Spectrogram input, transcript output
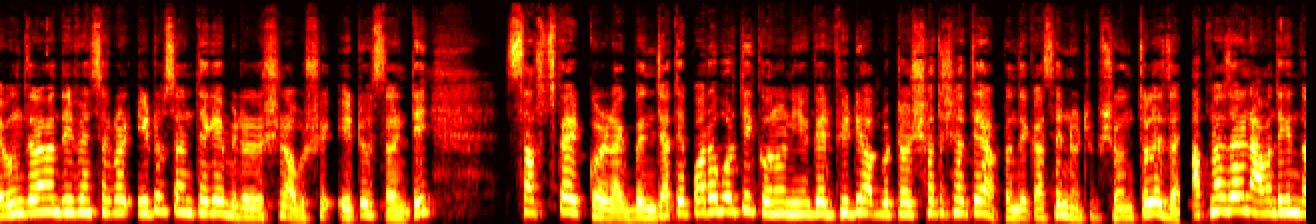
এবং যারা আমাদের ডিফেন্স সার্কুলার ইউটিউব চ্যানেল থেকে ভিডিও দেখছেন, অবশ্যই ইউটিউব চ্যানেলটি সাবস্ক্রাইব করে রাখবেন যাতে পরবর্তী কোনো নিয়োগের ভিডিও আপলোড হওয়ার সাথে সাথে আপনাদের কাছে নোটিফিকেশন চলে যায়। আপনারা জানেন আমাদের কিন্তু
